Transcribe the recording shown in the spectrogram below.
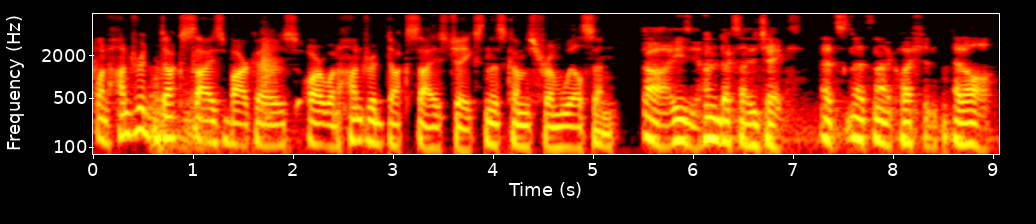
100 duck sized Marcos or 100 duck sized Jakes? And this comes from Wilson. Oh, easy. 100 duck sized jakes. That's that's not a question at all.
